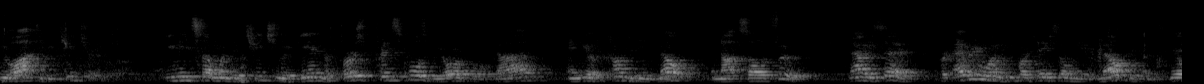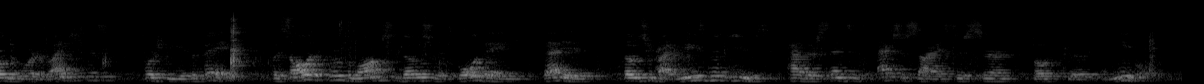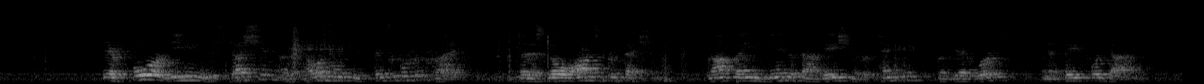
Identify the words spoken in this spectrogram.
you ought to be teachers. You need someone to teach you again the first principles of the oracle of God, and you have come to need milk and not solid food. Now he says, For everyone who partakes only of milk is unskilled in the word of righteousness, for he is a babe. But solid food belongs to those who are full of age, that is, those who by reason of use have their senses exercised to discern both good and evil. Therefore, leaving the discussion of the elementary principles of Christ, let us go on to perfection, not laying again the foundation of repentance from dead works and a faith toward God,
